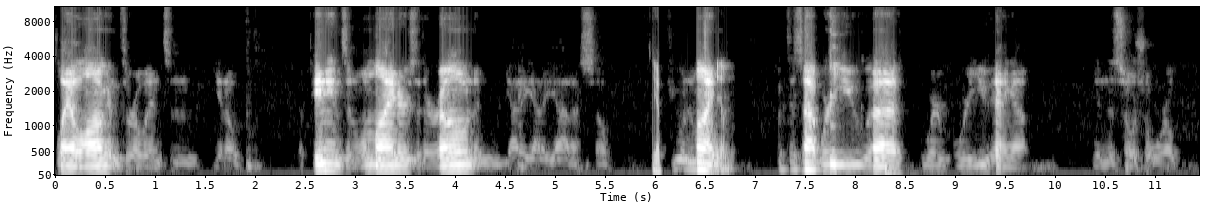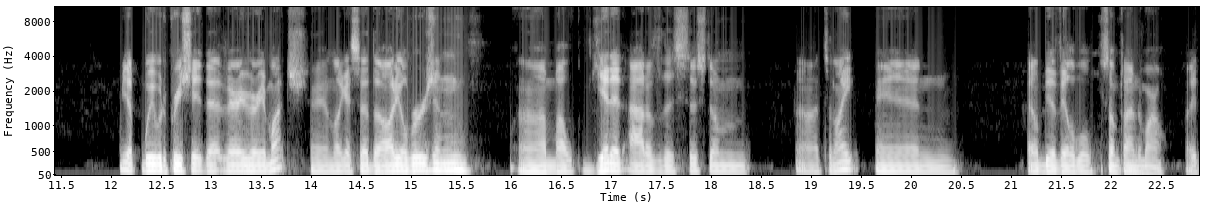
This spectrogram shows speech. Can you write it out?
play along and throw in some you know opinions and one-liners of their own and yada yada yada. So, Yep. if you wouldn't mind, Yep. Put this out where you uh, where where you hang out in the social world. Yep, we would appreciate that very, very much. And like I said, the audio version, um, I'll get it out of this system uh, tonight, and it'll be available sometime tomorrow. I,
